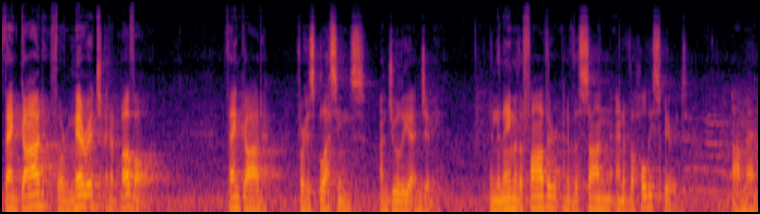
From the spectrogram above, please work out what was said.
Thank God for marriage, and above all, thank God for his blessings on Julia and Jimmy. In the name of the Father, and of the Son, and of the Holy Spirit, amen.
